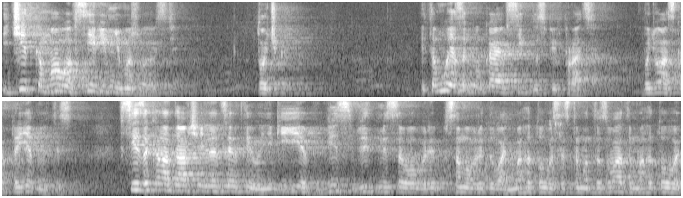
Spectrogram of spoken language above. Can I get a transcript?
І чітко мали всі рівні можливості. Точка. І тому я закликаю всіх до співпраці. Будь ласка, приєднуйтеся. Всі законодавчі ініціативи, які є від, місцевого самоврядування, ми готові систематизувати, ми готові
